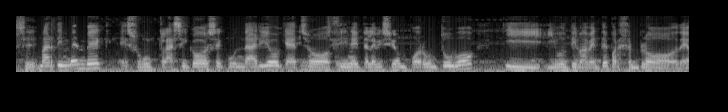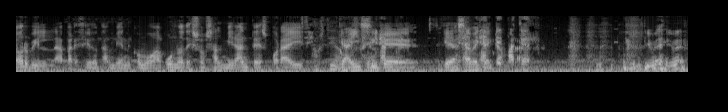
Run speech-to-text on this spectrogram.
Sí. Martin Benbeck es un clásico secundario que ha hecho Sí. cine y televisión por un tubo y, y últimamente, por ejemplo, de Orville ha aparecido también como alguno de esos almirantes por ahí, Hostia, que ahí sí que, sí que ya El sabe que hay almirante cámara. Tucker. Dime, dime.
